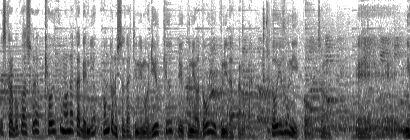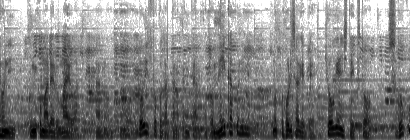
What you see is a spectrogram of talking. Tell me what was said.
ですから僕はそれは教育の中で本土の人たちにも琉球という国はどういう国だったのかどういうふうにこうその、えー、日本に組み込まれる前はあのどういうとこだったのかみたいなことを明確にねもっと掘り下げて表現していくとすごく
